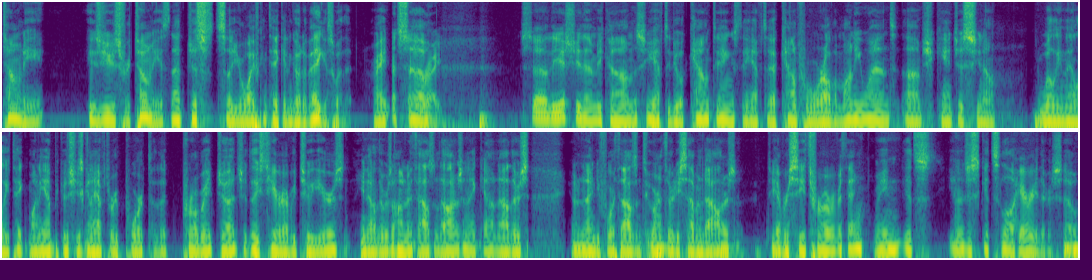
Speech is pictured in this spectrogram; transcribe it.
Tony is used for Tony. It's not just so your wife can take it and go to Vegas with it, right? So, right. so the issue then becomes you have to do accountings. They have to account for where all the money went. Um, she can't just you know willy nilly take money out because she's going to have to report to the probate judge at least here every two years. You know, there was a hundred thousand dollars in the account. Now there's you know ninety four thousand two hundred thirty seven dollars. Do you have receipts for everything? I mean, it's you know just gets a little hairy there. So,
